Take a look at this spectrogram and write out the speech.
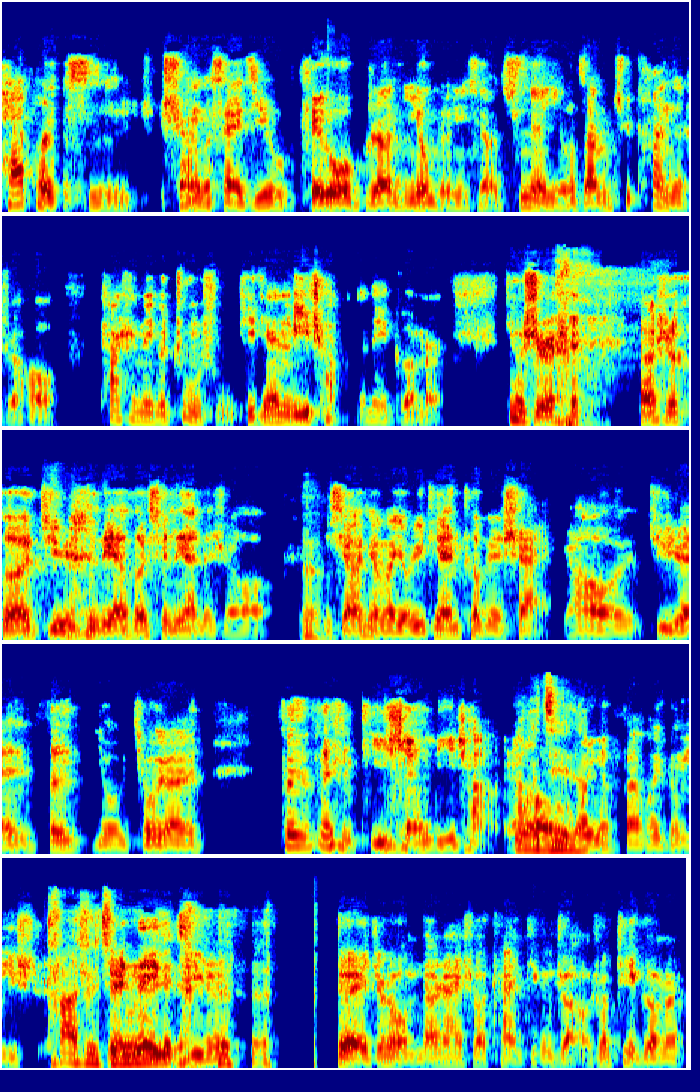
Peppers 上个赛季，肥哥我不知道你有没有印象，训练营咱们去看的时候，他是那个中暑提前离场的那哥们儿，就是 当时和巨人联合训练的时候，你想想吧，有一天特别晒，然后巨人分有球员纷纷提前离场，然后回返回更衣室，他是对那个其实。对，就是我们当时还说看挺准，我说这哥们儿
